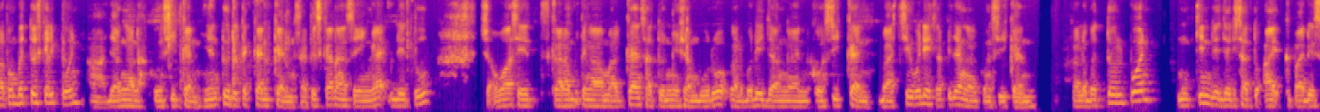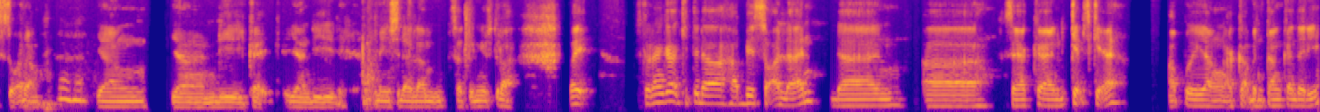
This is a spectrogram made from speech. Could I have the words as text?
walaupun betul sekalipun ah janganlah kongsikan. Yang tu ditekankan sampai sekarang saya ingat benda tu insyaallah saya sekarang pun tengah amalkan satu news yang buruk. Kalau boleh jangan kongsikan. Baca boleh tapi jangan kongsikan. Kalau betul pun mungkin dia jadi satu aib kepada seseorang uh-huh. yang yang di yang di mention dalam satu news tu lah. Baik. Sekarang kan kita dah habis soalan dan uh, saya akan recap sikit eh apa yang akak bentangkan tadi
